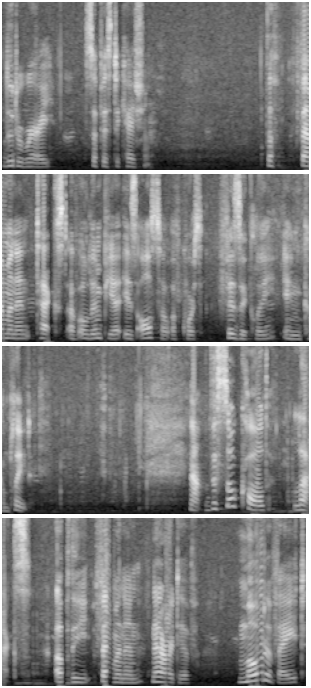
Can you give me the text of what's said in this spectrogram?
literary sophistication. The feminine text of Olympia is also, of course, physically incomplete. Now, the so called lacks of the feminine narrative motivate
